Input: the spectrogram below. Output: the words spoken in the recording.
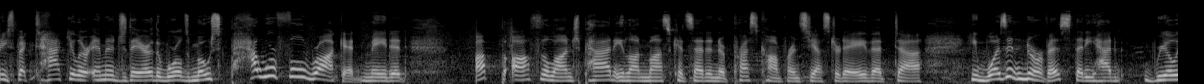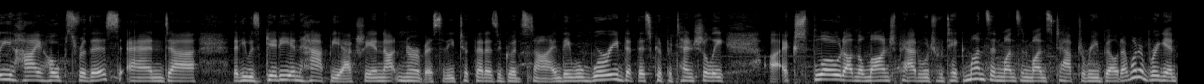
Pretty spectacular image there. The world's most powerful rocket made it up off the launch pad, Elon Musk had said in a press conference yesterday that uh, he wasn't nervous, that he had really high hopes for this, and uh, that he was giddy and happy, actually, and not nervous. And he took that as a good sign. They were worried that this could potentially uh, explode on the launch pad, which would take months and months and months to have to rebuild. I want to bring in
